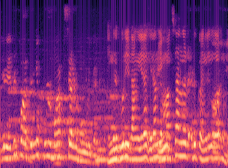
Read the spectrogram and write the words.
இதில் எதிர்பார்க்குறீங்க ஃபுல் மார்க்ஸ் உங்களுக்கு? எங்களுக்கு புரிய நாங்க இறந்த மார்க்ஸ் அங்க எடுப்போம் எங்களுக்கு வரணும்.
